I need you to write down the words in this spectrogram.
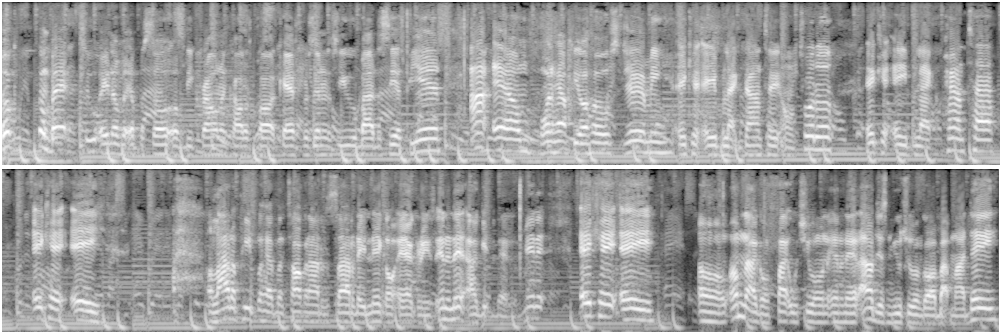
Welcome back to another episode of the Crown and College podcast presented to you by the CSPN. I am one half your host, Jeremy, aka Black Dante on Twitter, aka Black Panther, aka a lot of people have been talking out of the side of their neck on Al Green's internet. I'll get to that in a minute. AKA, um, I'm not gonna fight with you on the internet. I'll just mute you and go about my day.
